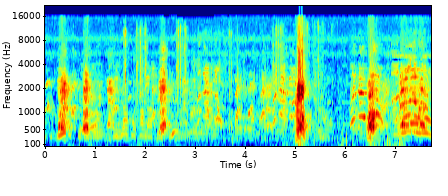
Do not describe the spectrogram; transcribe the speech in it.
peu d'eau parce que les gens consomment un peu plus. Non, non, non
